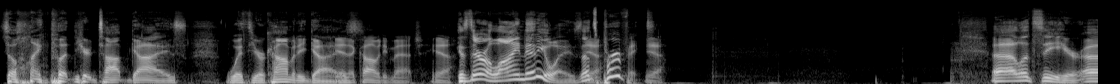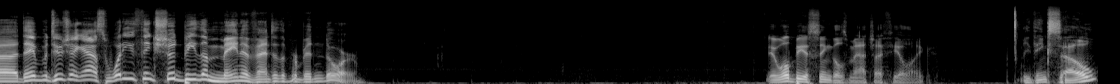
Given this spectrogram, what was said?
So like, put your top guys with your comedy guys. in a comedy match. Yeah. because they're aligned anyways. That's Yeah. perfect. Yeah. Uh, let's see here. Uh, Dave Matuszek asks, "What do you think should be the main event of the Forbidden Door?" It will be a singles match, I feel like. You think so?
